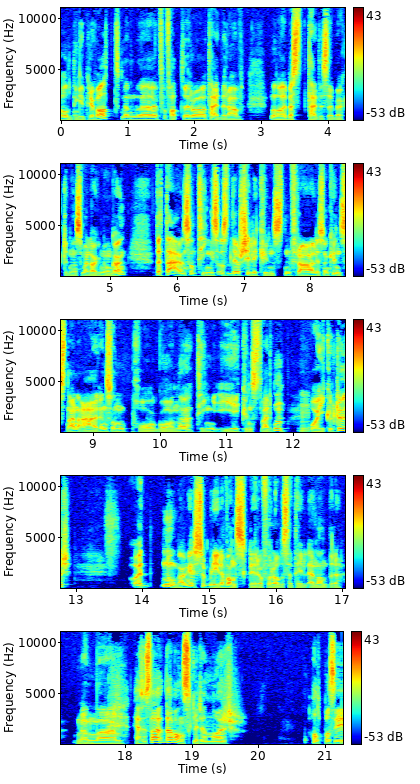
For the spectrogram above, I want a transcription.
holdninger privat, men eh, forfatter og tegner av noen av de beste tegneseriebøkene som er lagd noen gang. Dette er jo en sånn ting, altså Det å skille kunsten fra liksom, kunstneren er en sånn pågående ting i kunstverden og i kultur. Og noen ganger så blir det vanskeligere å forholde seg til enn andre. Men eh, Jeg syns det, det er vanskeligere når holdt på å si,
